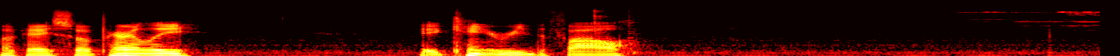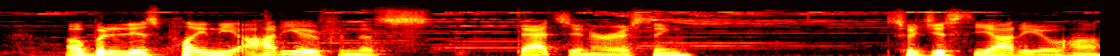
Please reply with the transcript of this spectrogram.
Okay so apparently it can't read the file. Oh but it is playing the audio from this that's interesting. So just the audio huh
